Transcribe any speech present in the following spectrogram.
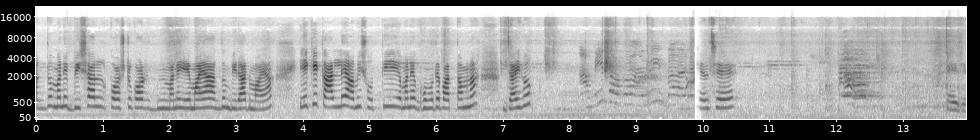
একদম মানে বিশাল কষ্টকর মানে এ মায়া একদম বিরাট মায়া। একে কাটলে আমি সত্যি মানে ঘুমোতে পারতাম না। যাই হোক। খেলছে। এই যে,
